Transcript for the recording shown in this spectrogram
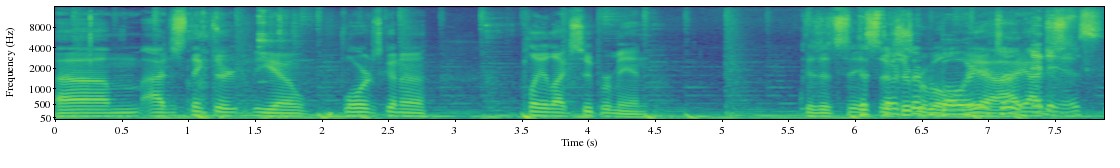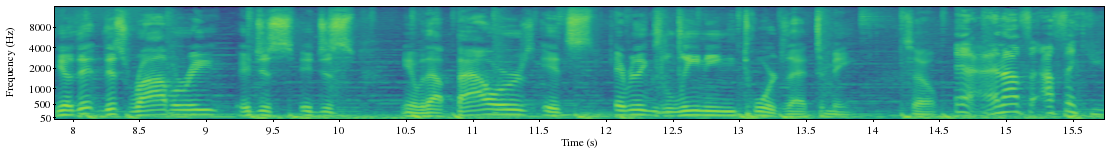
Um, I just think they're, you know, Florida's going to play like Superman because it's it's It's their their Super Super Bowl. Bowl here, yeah, too. I, I It just, is. You know, th- this rivalry, it just, it just, you know, without Bowers, it's everything's leaning towards that to me. So Yeah, and I, th- I think you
